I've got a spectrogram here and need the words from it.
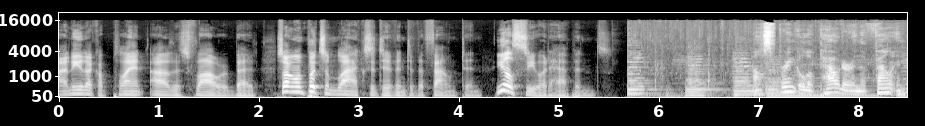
I need like a plant out of this flower bed. So I'm gonna put some laxative into the fountain. You'll see what happens. I'll sprinkle the powder in the fountain.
